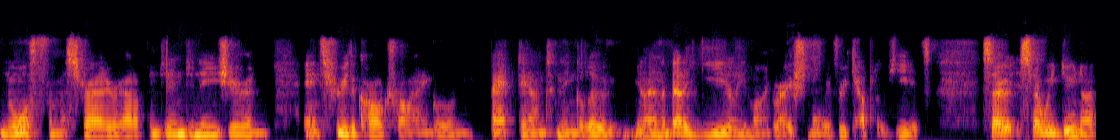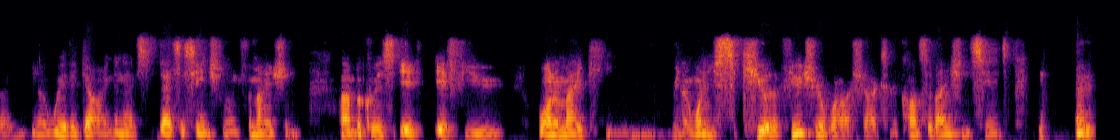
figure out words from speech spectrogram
north from Australia, out up into Indonesia, and and through the Coral Triangle, and back down to Ningaloo. You know, and about a yearly migration, or every couple of years. So, so we do know, you know, where they're going, and that's that's essential information. Um, because if if you want to make, you know, want to secure the future of whale sharks in a conservation sense, you know,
